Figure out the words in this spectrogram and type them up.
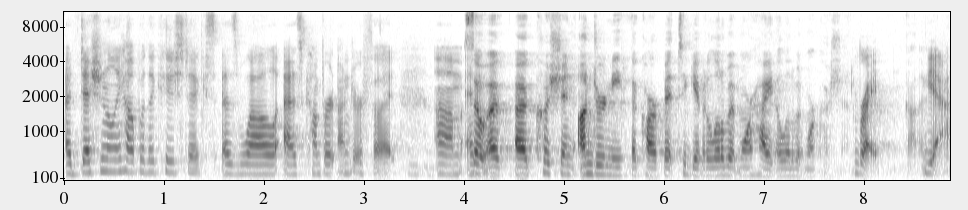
additionally help with acoustics as well as comfort underfoot. Um, and- So a, a cushion underneath the carpet to give it a little bit more height, a little bit more cushion. Right. Got it. Yeah.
